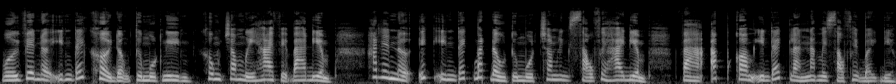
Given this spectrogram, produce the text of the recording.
với VN Index khởi động từ 1.012,3 điểm, HNX Index bắt đầu từ 106,2 điểm và Upcom Index là 56,7 điểm.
